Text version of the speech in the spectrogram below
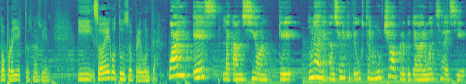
o proyectos más bien. Y Zoe Gotuso pregunta: ¿Cuál es la canción que, una de las canciones que te guste mucho, pero que te avergüenza decir?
